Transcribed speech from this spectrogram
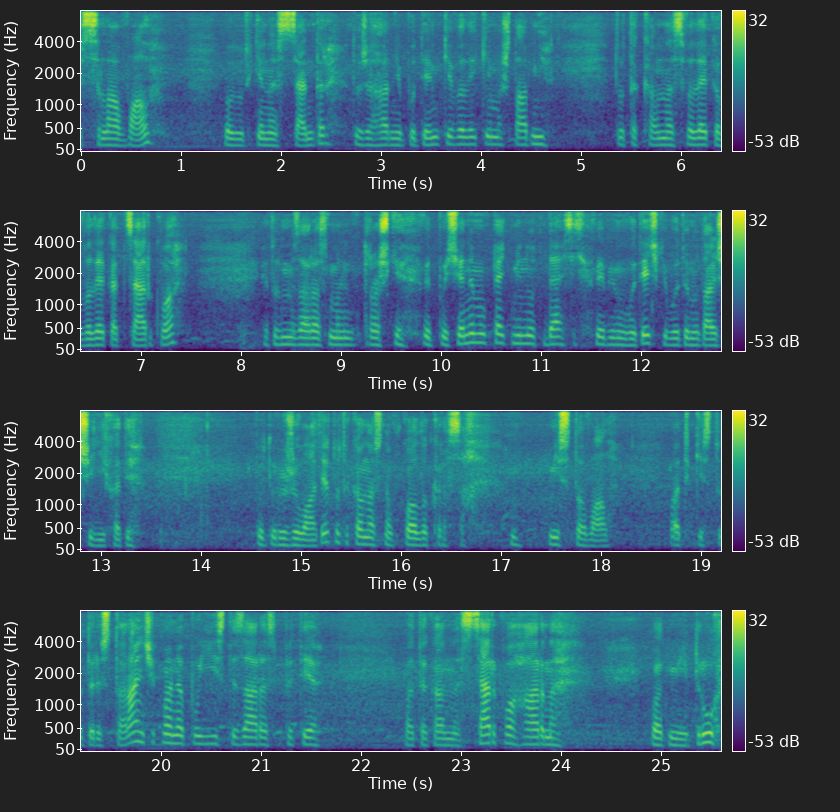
села Вал. Тут такий у нас центр, дуже гарні будинки великі, масштабні. Тут така у нас велика-велика церква. І тут ми зараз ми трошки відпочинемо 5 минут 10, вип'ємо водички, будемо далі їхати подорожувати. Тут така у нас навколо краса. Місто Вал. Ось такий тут ресторанчик в мене поїсти зараз піти. Ось така у нас церква гарна. От мій друг.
